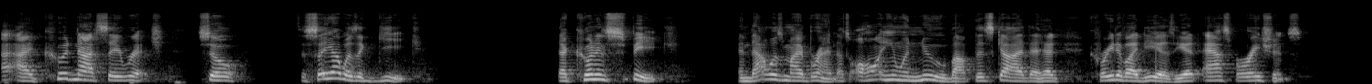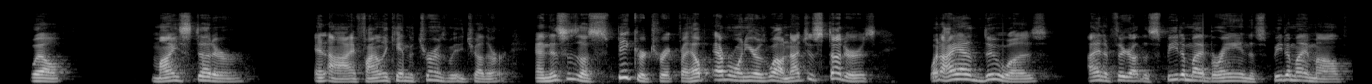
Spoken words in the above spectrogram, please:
I, I could not say rich. So to say I was a geek that couldn't speak, and that was my brand, that's all anyone knew about this guy that had creative ideas, he had aspirations. Well, my stutter and I finally came to terms with each other. And this is a speaker trick for help everyone here as well, not just stutters. What I had to do was I had to figure out the speed of my brain, the speed of my mouth,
